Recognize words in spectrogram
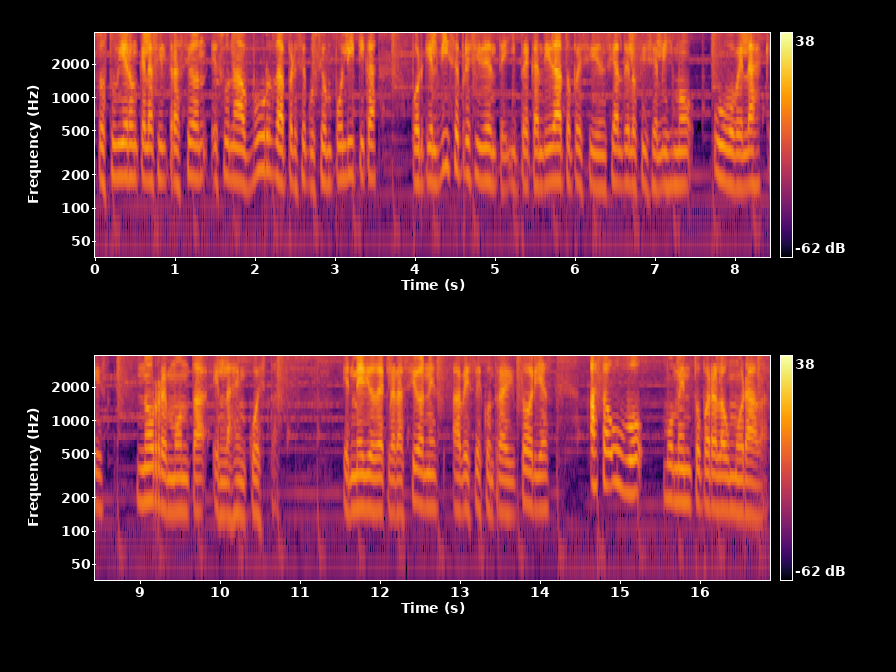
Sostuvieron que la filtración es una burda persecución política porque el vicepresidente y precandidato presidencial del oficialismo, Hugo Velázquez, no remonta en las encuestas. En medio de aclaraciones, a veces contradictorias, hasta hubo momento para la humorada.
